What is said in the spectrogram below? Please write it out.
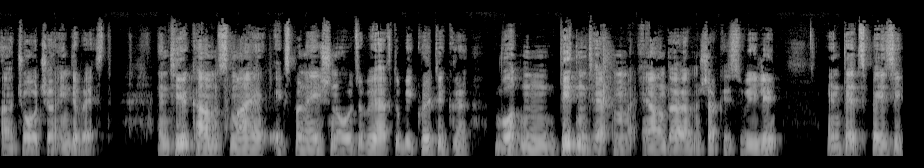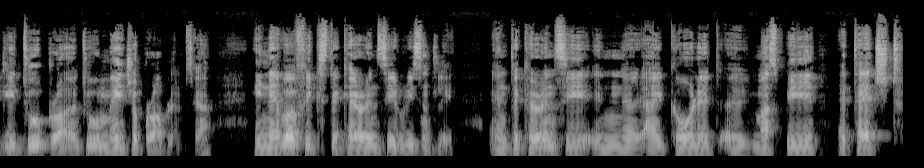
uh, Georgia in the West. And here comes my explanation. Also, we have to be critical. What didn't happen under Saakashvili, and that's basically two two major problems. Yeah, he never fixed the currency recently and the currency in uh, I call it uh, must be attached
